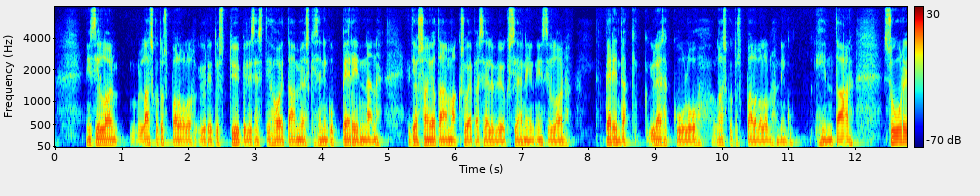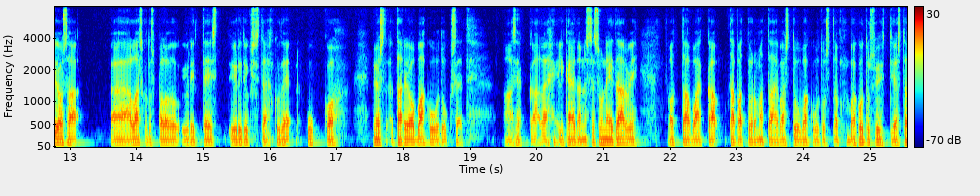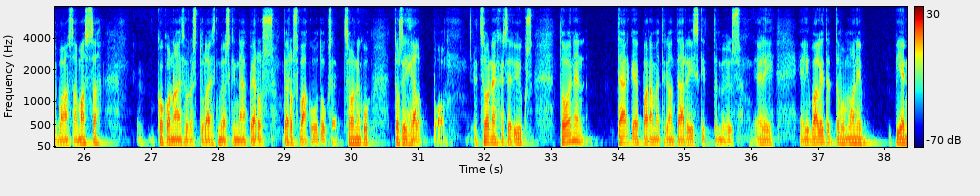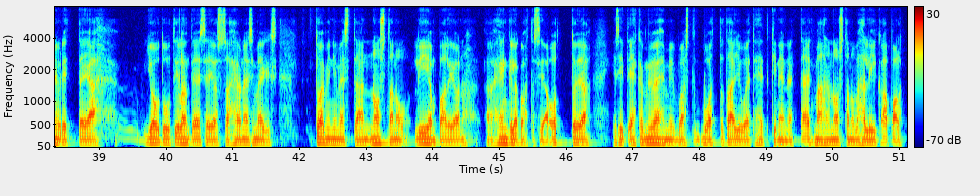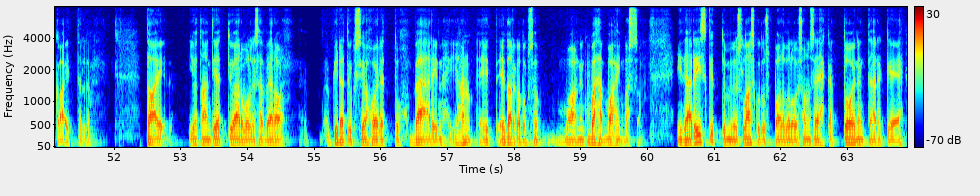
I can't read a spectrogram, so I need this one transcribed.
niin silloin laskutuspalveluyritys tyypillisesti hoitaa myöskin sen niin kuin perinnän. Että jos on jotain maksuepäselvyyksiä, niin, niin silloin perintä yleensä kuuluu laskutuspalvelun niin kuin hintaan. Suuri osa ää, laskutuspalveluyrityksistä, kuten Ukko, myös tarjoaa vakuutukset asiakkaalle. Eli käytännössä sun ei tarvi ottaa vaikka tapaturma- tai vastuuvakuutusta vakuutusyhtiöstä, vaan samassa kokonaisuudessa tulee sitten myöskin nämä perus, perusvakuutukset. Se on niin tosi helppoa. Et se on ehkä se yksi. Toinen tärkeä parametri on tämä riskittömyys. Eli, eli valitettavan moni pienyrittäjä joutuu tilanteeseen, jossa he on esimerkiksi toiminimestään nostanut liian paljon henkilökohtaisia ottoja ja sitten ehkä myöhemmin vasta vuotta tajuu, että hetkinen, että, että mä olen nostanut vähän liikaa palkkaa itselle tai jotain tiettyjä arvonlisäveropidätyksiä hoidettu väärin, ihan ei, ei tarkoituksessa, vaan niin kuin vähän vahingossa. Niin tämä riskittömyys laskutuspalveluissa on se ehkä toinen tärkeä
